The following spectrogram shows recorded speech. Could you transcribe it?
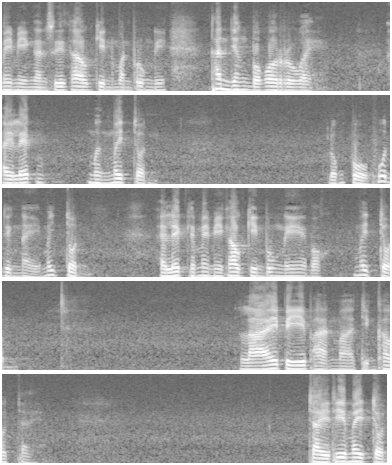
ไม่มีเงินซื้อข้าวกินวันพรุ่งนี้ ท่านยังบอกว่ารวย ไอ้เล็กมึงไม่จน หลวงปู่พูดยังไง ไม่จน ไอ้เล็กจะไม่มีข้าวกินพรุ่งนี้บอกไม่จน หลายปีผ่านมาจึงเข้าใจ ใจที่ไม่จน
